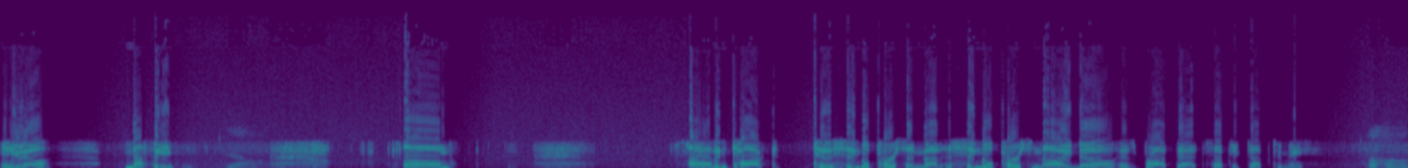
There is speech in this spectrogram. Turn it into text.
you know, nothing. Yeah. Um, I haven't talked to a single person. Not a single person I know has brought that subject up to me. Uh huh.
